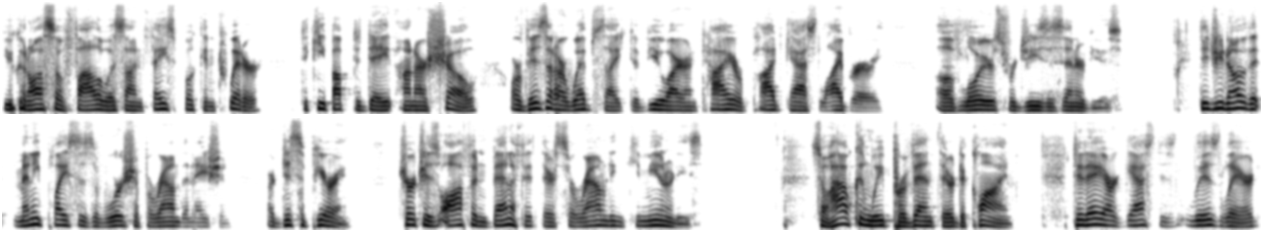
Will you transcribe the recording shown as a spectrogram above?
You can also follow us on Facebook and Twitter to keep up to date on our show or visit our website to view our entire podcast library of Lawyers for Jesus interviews. Did you know that many places of worship around the nation are disappearing? Churches often benefit their surrounding communities. So, how can we prevent their decline? Today, our guest is Liz Laird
